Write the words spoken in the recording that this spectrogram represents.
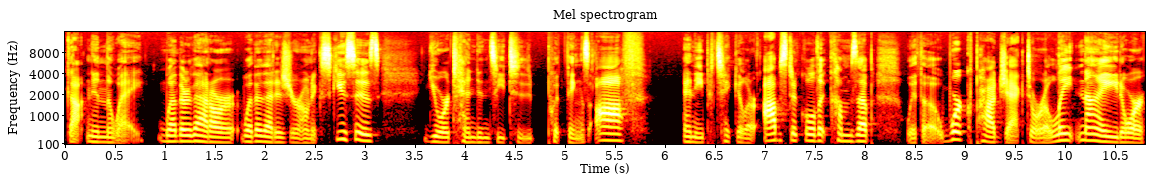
gotten in the way. Whether that are whether that is your own excuses your tendency to put things off any particular obstacle that comes up with a work project or a late night or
